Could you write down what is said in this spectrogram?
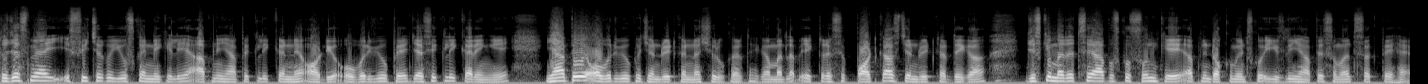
तो जस्ट मैं इस फीचर को यूज़ करने के लिए आपने यहाँ पे क्लिक करना है ऑडियो ओवरव्यू पर जैसे क्लिक करेंगे, यहाँ पर ओवरव्यू को जनरेट करना शुरू कर देगा। मतलब एक तरह से पॉडकास्ट जनरेट कर देगा, जिसकी मदद से आप उसको सुन के अपने डॉक्यूमेंट्स को ईजिली यहाँ पे समझ सकते हैं।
